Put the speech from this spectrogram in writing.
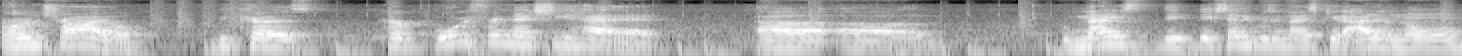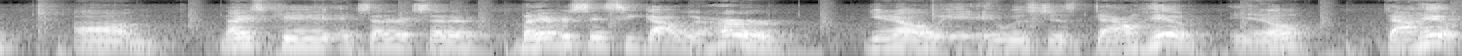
on trial because her boyfriend that she had, uh, uh, nice. They, they said he was a nice kid. I didn't know him. Um, nice kid, etc., etc. But ever since he got with her, you know, it, it, was just downhill. You know, downhill.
